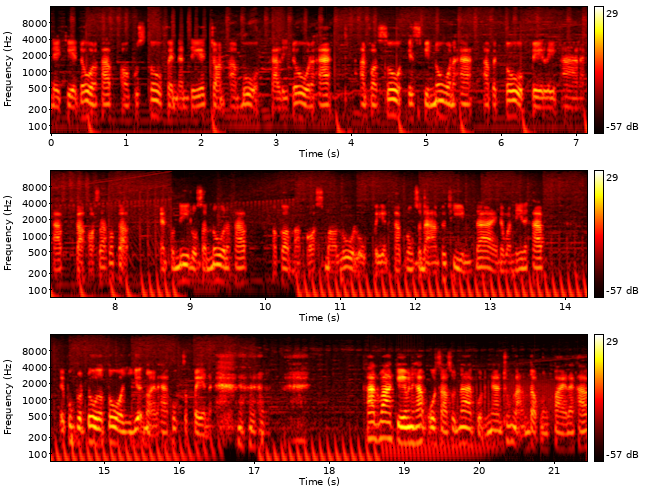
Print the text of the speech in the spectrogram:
เนเกโด นะครับออกุสโต เฟนนันเดส จอห์น อาโบกาลิโด นะฮะ อันฟอนโซ เอสปิโน นะฮะ อาเปโต เปเลอา นะครับ กับออซาเท่ากับ แอนโทนี โลซานโน นะครับ แล้วก็มาโกสมาโล โลเปนครับ ลงสนามเพื่อทีมได้ในวันนี้นะครับไอ้พวกโดโดโตโต้เยอะหน่อยนะฮะ พวกสเปน คาดว่าเกมนะครับโอซาซูน่าผลงานช่วงหลังดรอปลงไปนะครับ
